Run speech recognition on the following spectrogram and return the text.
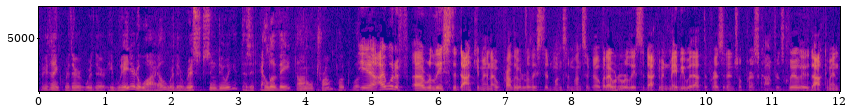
What do you think? Were there, were there, he waited a while. Were there risks in doing it? Does it elevate Donald Trump? What, what? Yeah, I would have uh, released the document. I probably would have released it months and months ago, but I would have released the document maybe without the presidential press conference. Clearly, the document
